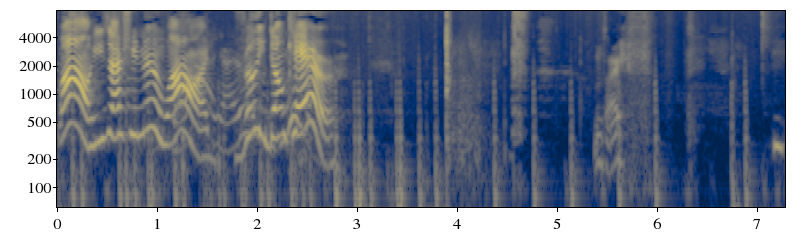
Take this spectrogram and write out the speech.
Wow, he's actually new. Wow, I really don't care. I'm sorry.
